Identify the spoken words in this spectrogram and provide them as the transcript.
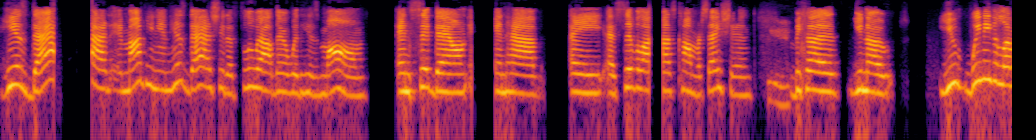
his dad, in my opinion, his dad should have flew out there with his mom and sit down and have a, a civilized conversation because you know you we need to love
